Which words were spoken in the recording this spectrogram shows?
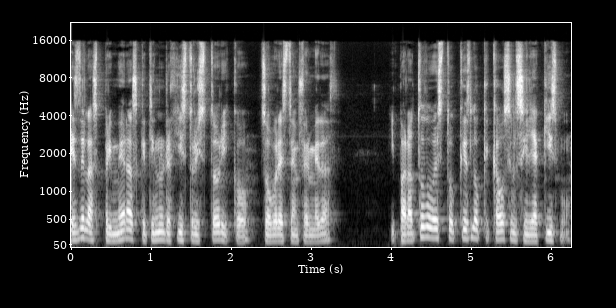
es de las primeras que tiene un registro histórico sobre esta enfermedad. Y para todo esto, ¿qué es lo que causa el celiaquismo?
